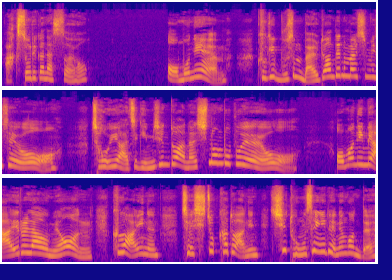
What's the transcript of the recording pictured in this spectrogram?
악소리가 났어요. 어머님, 그게 무슨 말도 안 되는 말씀이세요. 저희 아직 임신도 안 한 신혼부부예요. 어머님이 아이를 낳으면 그 아이는 제 시조카도 아닌 시동생이 되는 건데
